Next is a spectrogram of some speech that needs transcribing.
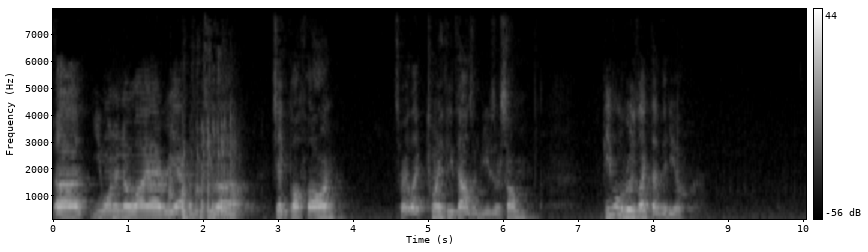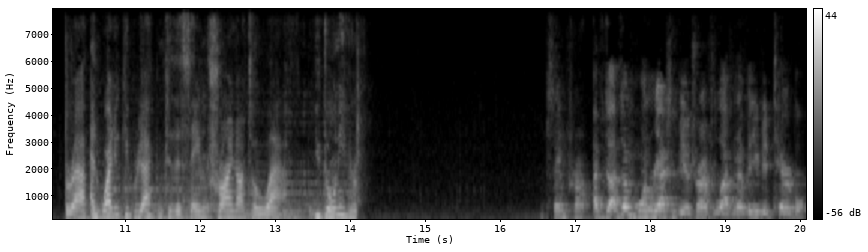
Uh, you want to know why I reacted to, uh, Jake Paul falling? It's right, like 23,000 views or something. People really like that video. Rap, and why do you keep reacting to the same try not to laugh? You don't even... Same try... I've, I've done one reaction video trying not to laugh, and that video did terrible.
